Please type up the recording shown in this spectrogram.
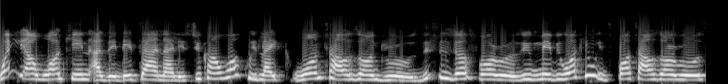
when you are working as a data analyst, you can work with like 1,000 rows. This is just four rows. You may be working with 4,000 rows,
